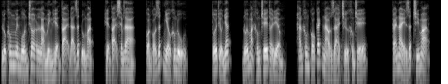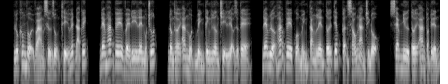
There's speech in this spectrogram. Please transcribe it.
Lục không nguyên vốn cho là mình hiện tại đã rất đủ mặt, hiện tại xem ra, còn có rất nhiều không đủ. Tối thiểu nhất, đối mặt khống chế thời điểm, hắn không có cách nào giải trừ khống chế. Cái này rất chí mạng lục không vội vàng sử dụng thị huyết đà kích, đem hp về đi lên một chút, đồng thời ăn một bình tinh lương trị liệu dược tề, đem lượng hp của mình tăng lên tới tiếp cận sáu trình độ, xem như tới an toàn tuyến.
